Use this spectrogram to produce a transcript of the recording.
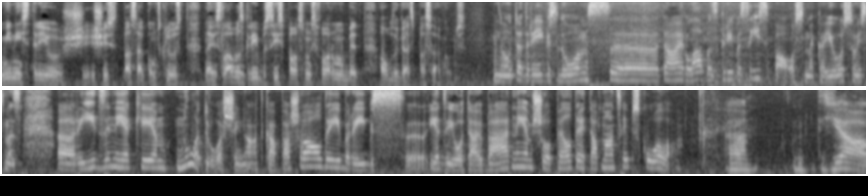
ministriju šis pasākums kļūst nevis labas gribas izpausmes forma, bet obligāts pasākums. Nu, tad Rīgas domas tā ir labas gribas izpausme, ka jūsu vismaz rīdziniekiem nodrošināt kā pašvaldība Rīgas iedzīvotāju bērniem šo peldēt apmācību skolā. Uh, Jā,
